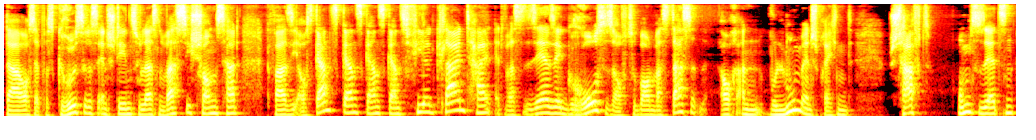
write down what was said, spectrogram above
daraus etwas Größeres entstehen zu lassen, was die Chance hat, quasi aus ganz, ganz, ganz, ganz vielen kleinen Teilen etwas sehr, sehr Großes aufzubauen, was das auch an Volumen entsprechend schafft, umzusetzen,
